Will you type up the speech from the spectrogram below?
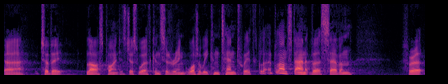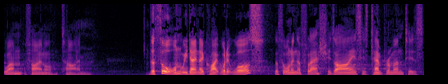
uh, to the last point. It's just worth considering. What are we content with? Glance down at verse 7 for one final time. The thorn, we don't know quite what it was. The thorn in the flesh, his eyes, his temperament, his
